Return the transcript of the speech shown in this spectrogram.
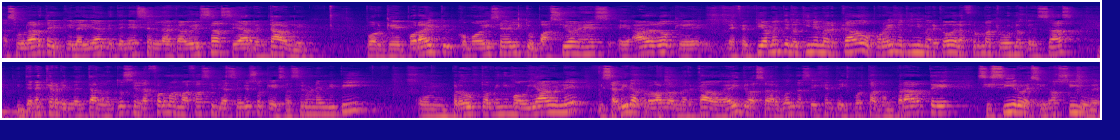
asegurarte de que la idea que tenés en la cabeza sea rentable. Porque por ahí, tu- como dice él, tu pasión es eh, algo que efectivamente no tiene mercado o por ahí no tiene mercado de la forma que vos lo pensás y tenés que reinventarlo. Entonces la forma más fácil de hacer eso que es hacer un MVP, un producto mínimo viable y salir a probarlo al mercado. De ahí te vas a dar cuenta si hay gente dispuesta a comprarte, si sirve, si no sirve.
